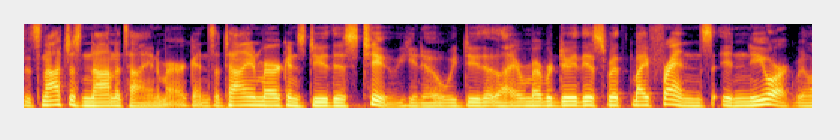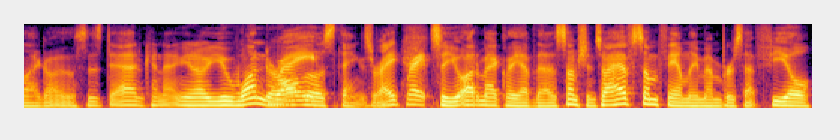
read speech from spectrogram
it's not just non-Italian Americans. Italian Americans do this too. You know, we do that. I remember doing this with my friends in New York. Being like, oh, this is dad. Can I? You know, you wonder Right. all those things, right? Right. So you automatically have that assumption. So I have some family members that feel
